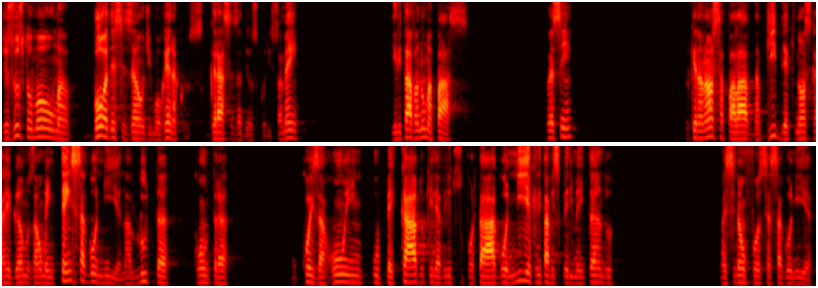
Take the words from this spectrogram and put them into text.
Jesus tomou uma boa decisão de morrer na cruz, graças a Deus por isso, amém? Ele estava numa paz. Foi assim? Porque na nossa palavra, na Bíblia que nós carregamos, há uma intensa agonia na luta contra o coisa ruim, o pecado que ele haveria de suportar, a agonia que ele estava experimentando. Mas se não fosse essa agonia,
